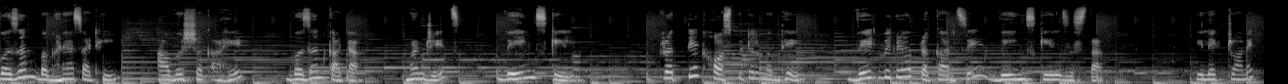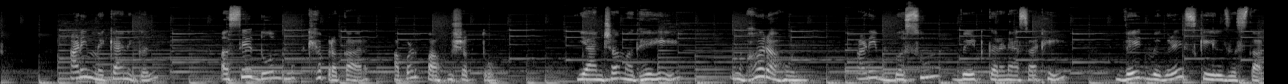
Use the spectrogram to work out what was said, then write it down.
वजन बघण्यासाठी आवश्यक आहे वजन काटा म्हणजेच वेईंग स्केल प्रत्येक हॉस्पिटलमध्ये वेगवेगळ्या प्रकारचे वेईंग स्केल्स असतात. इलेक्ट्रॉनिक आणि मेकॅनिकल असे दोन मुख्य प्रकार आपण पाहू शकतो. यांच्यामध्येही उभं राहून आणि बसून वेट करण्यासाठी वेगवेगळे स्केल्स असतात.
